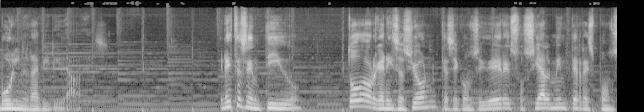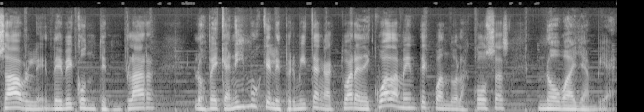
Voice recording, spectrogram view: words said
vulnerabilidades. En este sentido, Toda organización que se considere socialmente responsable debe contemplar los mecanismos que les permitan actuar adecuadamente cuando las cosas no vayan bien,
